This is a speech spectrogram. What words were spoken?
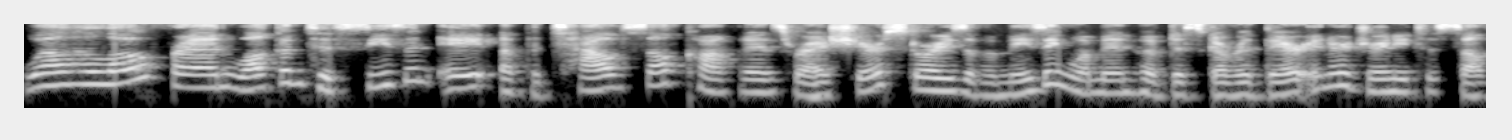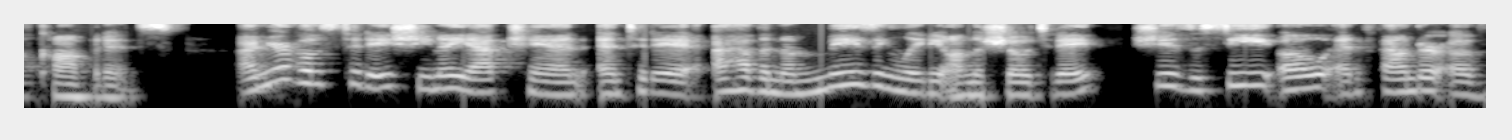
Well, hello, friend. Welcome to season eight of the Tao of Self Confidence, where I share stories of amazing women who have discovered their inner journey to self confidence. I'm your host today, Sheena Yap Chan, and today I have an amazing lady on the show today. She is the CEO and founder of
